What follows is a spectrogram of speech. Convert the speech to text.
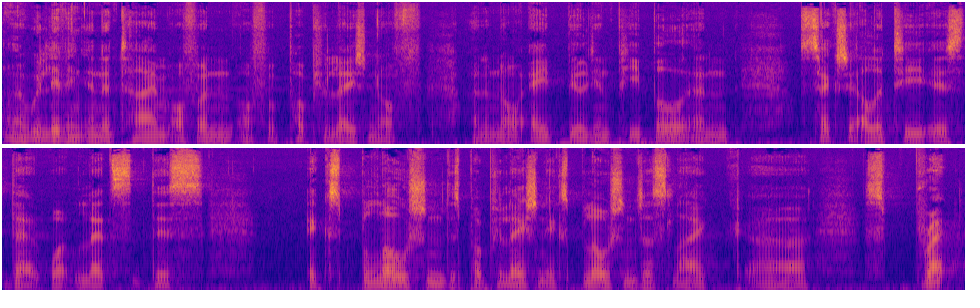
We're living in a time of an of a population of I don't know eight billion people, and sexuality is that what lets this explosion, this population explosion, just like uh, spread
